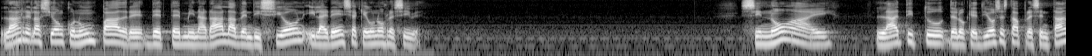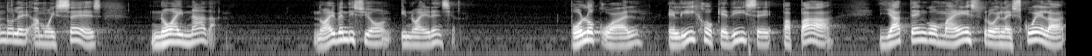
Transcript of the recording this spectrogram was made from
la relación con un padre determinará la bendición y la herencia que uno recibe. Si no hay la actitud de lo que Dios está presentándole a Moisés, no hay nada. No hay bendición y no hay herencia. Por lo cual, el hijo que dice, papá, ya tengo maestro en la escuela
